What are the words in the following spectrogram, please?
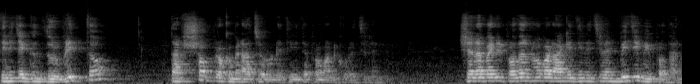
তিনি যে একজন দুর্বৃত্ত, তার সব রকমের আচরণে তিনি তা প্রমাণ করেছিলেন। সেনাবাহিনীর প্রধান হবার আগে তিনি ছিলেন বিজেপি প্রধান।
